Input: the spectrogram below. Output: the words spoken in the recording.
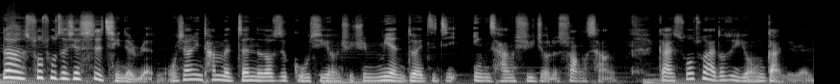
那说出这些事情的人，我相信他们真的都是鼓起勇气去面对自己隐藏许久的创伤，敢说出来都是勇敢的人。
